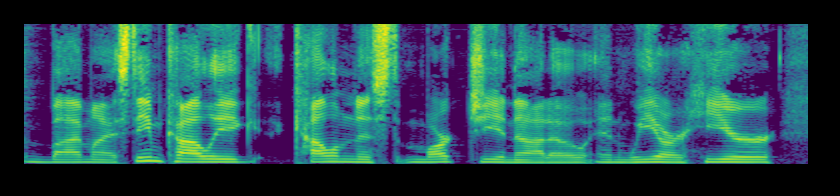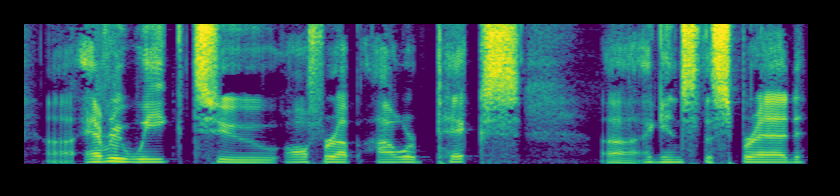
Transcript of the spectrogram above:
by my esteemed colleague, columnist Mark Giannotto, and we are here uh, every week to offer up our picks uh, against the spread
